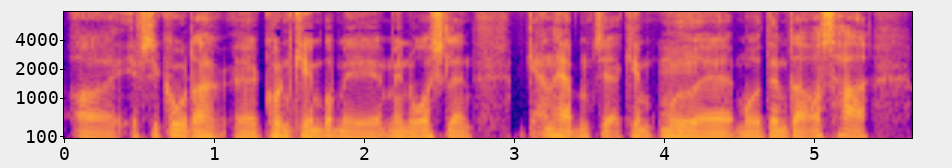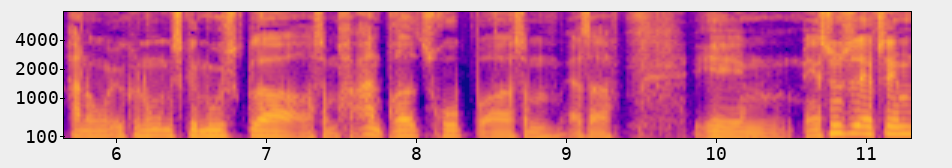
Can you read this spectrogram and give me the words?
og FCK, der øh, kun kæmper med, med Nordsjælland, vil gerne have dem til at kæmpe Mm. mod, øh, mod dem, der også har, har nogle økonomiske muskler, og som har en bred trup, og som, altså, Øh, jeg synes, at FCM,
